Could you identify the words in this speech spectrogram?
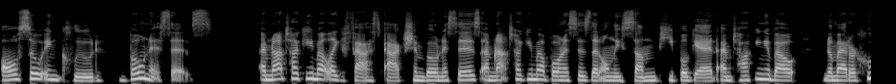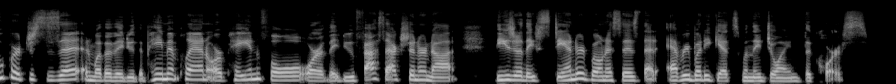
also include bonuses. I'm not talking about like fast action bonuses. I'm not talking about bonuses that only some people get. I'm talking about no matter who purchases it and whether they do the payment plan or pay in full or they do fast action or not, these are the standard bonuses that everybody gets when they join the course.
